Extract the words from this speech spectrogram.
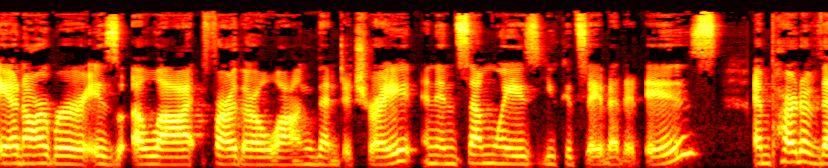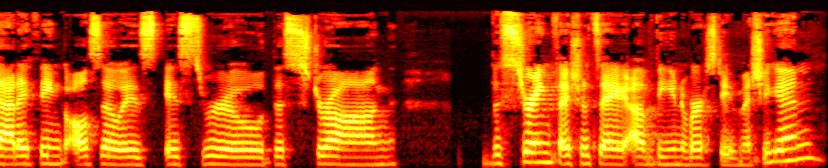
Ann Arbor is a lot farther along than Detroit. And in some ways you could say that it is. And part of that i think also is is through the strong the strength i should say of the university of michigan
